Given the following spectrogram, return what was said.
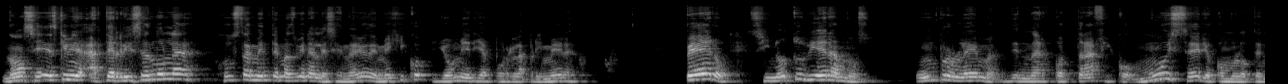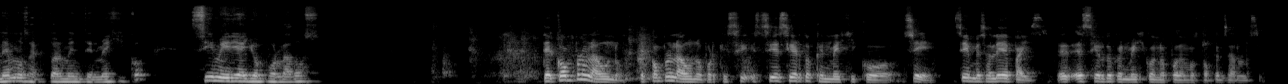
No sé, es que mira, aterrizándola justamente más bien al escenario de México, yo me iría por la primera. Pero si no tuviéramos un problema de narcotráfico muy serio como lo tenemos actualmente en México, sí me iría yo por la dos. Te compro la uno, te compro la uno, porque sí, sí es cierto que en México, sí, sí, me salí de país. Es, es cierto que en México no podemos no pensarlo así.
